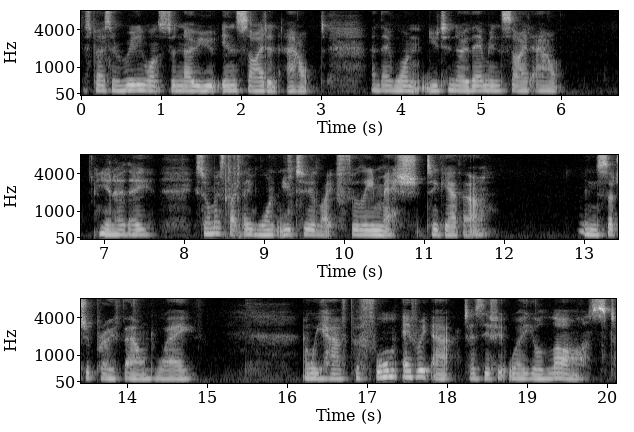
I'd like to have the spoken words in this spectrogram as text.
This person really wants to know you inside and out, and they want you to know them inside out. You know, they it's almost like they want you to like fully mesh together in such a profound way. And we have perform every act as if it were your last.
